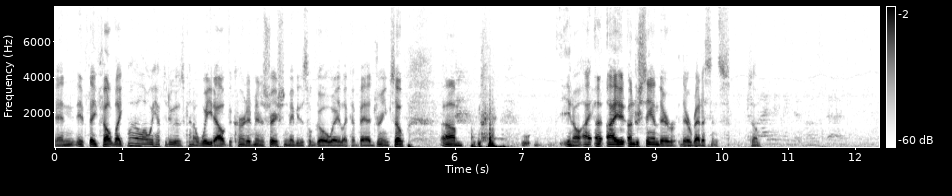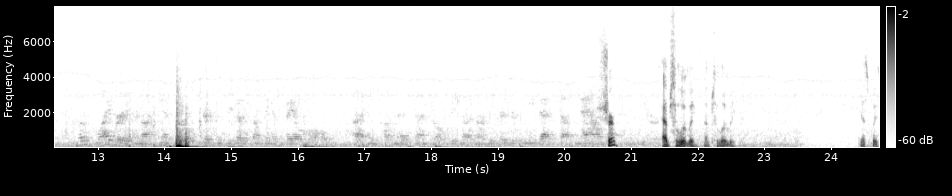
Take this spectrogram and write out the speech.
And if they felt like, well, all we have to do is kind of wait out the current administration, maybe this will go away like a bad dream. So, um, you know, I, I understand their their reticence. So. Sure. Absolutely. Absolutely. Yes, that most, uh, most libraries are not canceling subscriptions because something is available, uh, in PubMed Central, because our researchers need that stuff now. Sure. Absolutely, absolutely. Yes, please.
